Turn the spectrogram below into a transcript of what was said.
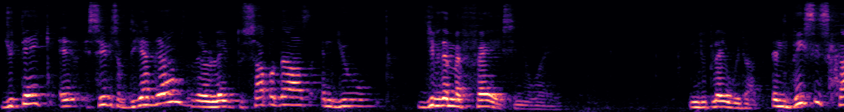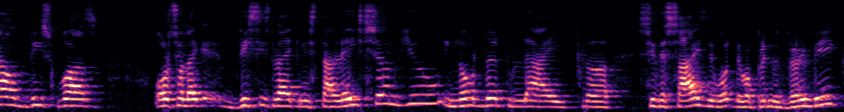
you take a series of diagrams that are related to sabotage and you give them a face in a way. And you play with that. And this is how this was also like, this is like an installation view in order to like uh, see the size. They were, they were printed very big.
